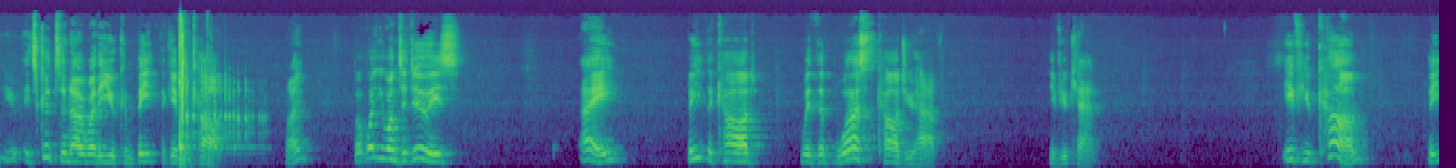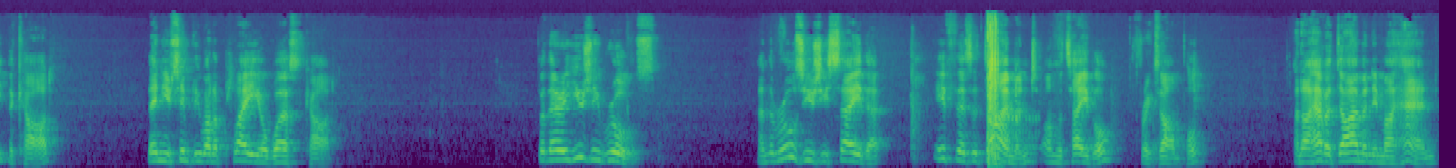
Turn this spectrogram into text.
You, it's good to know whether you can beat a given card, right? But what you want to do is, a, beat the card with the worst card you have, if you can. If you can't beat the card, then you simply want to play your worst card. But there are usually rules. And the rules usually say that if there's a diamond on the table, for example, and I have a diamond in my hand,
